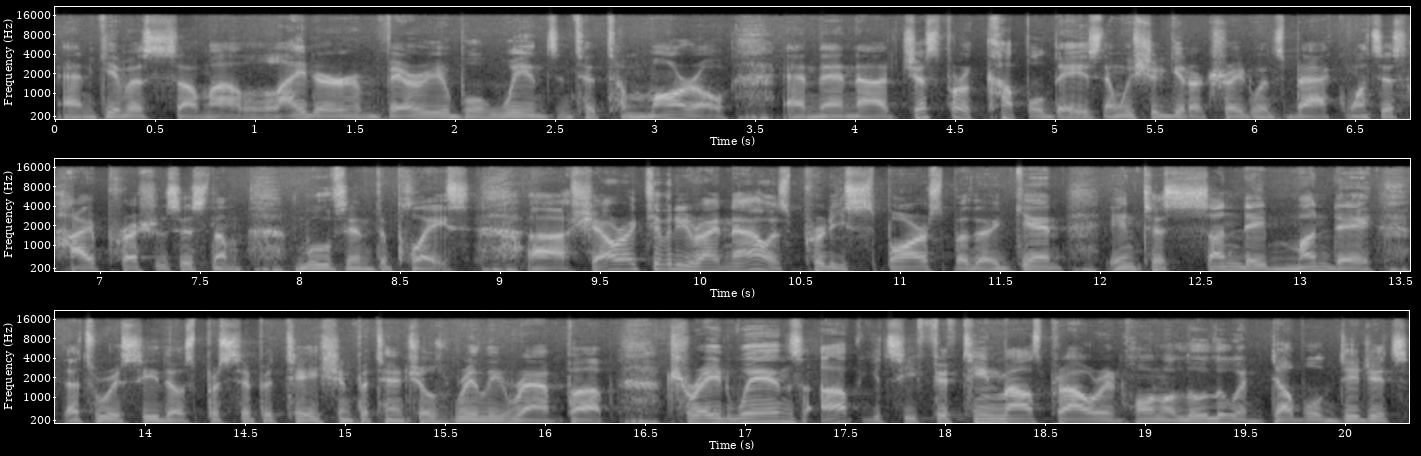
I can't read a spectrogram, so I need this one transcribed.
and give us some uh, lighter variable winds into tomorrow. And then uh, just for a couple days, then we should get our trade winds back once this high pressure system moves into place. Uh, shower activity right now is pretty sparse, but again, into Sunday, Monday, that's where we see those precipitation potentials really ramp up. Trade winds up. You can see 15 miles per hour in Honolulu and double digits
